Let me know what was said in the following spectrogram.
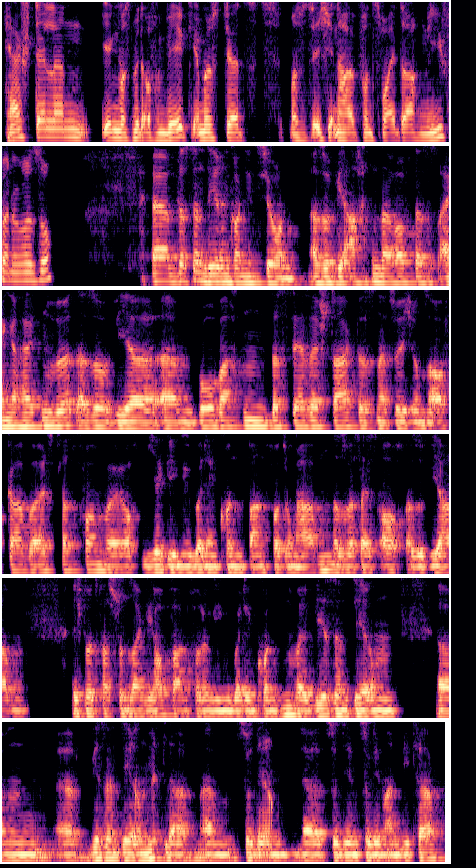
Herstellern irgendwas mit auf den Weg? Ihr müsst jetzt, was weiß ich, innerhalb von zwei Tagen liefern oder so? Ähm, das sind deren Konditionen. Also wir achten darauf, dass es eingehalten wird. Also wir ähm, beobachten das sehr, sehr stark. Das ist natürlich unsere Aufgabe als Plattform, weil auch wir gegenüber den Kunden Verantwortung haben. Also was heißt auch? Also wir haben, ich würde fast schon sagen, die Hauptverantwortung gegenüber den Kunden, weil wir sind deren, ähm, äh, wir sind deren Mittler ähm, zu, dem, äh, zu, dem, zu dem Anbieter.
